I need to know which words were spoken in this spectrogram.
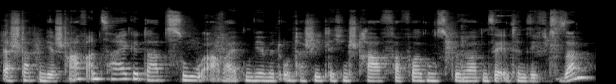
erstatten wir Strafanzeige. Dazu arbeiten wir mit unterschiedlichen Strafverfolgungsbehörden sehr intensiv zusammen.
